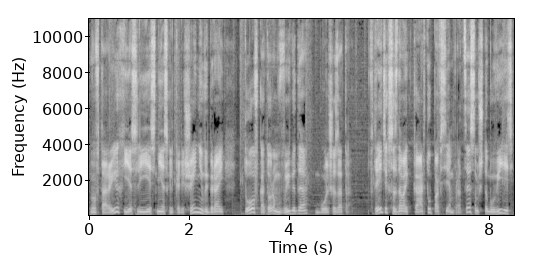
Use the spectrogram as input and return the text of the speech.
Во-вторых, если есть несколько решений, выбирай то, в котором выгода больше затрат. В-третьих, создавай карту по всем процессам, чтобы увидеть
